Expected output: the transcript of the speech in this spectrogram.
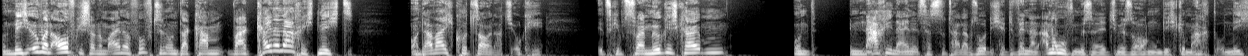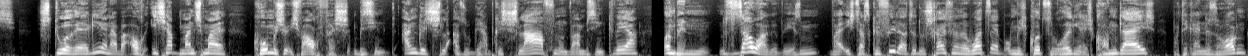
Und bin ich irgendwann aufgestanden um 1.15 Uhr und da kam, war keine Nachricht, nichts. Und da war ich kurz sauer, dachte ich, okay, jetzt gibt es zwei Möglichkeiten und im Nachhinein ist das total absurd. Ich hätte, wenn dann anrufen müssen, dann hätte ich mir Sorgen um dich gemacht und nicht stur reagieren. Aber auch ich habe manchmal komische, ich war auch ein bisschen angeschlafen, also habe geschlafen und war ein bisschen quer und bin sauer gewesen, weil ich das Gefühl hatte, du schreibst mir eine WhatsApp, um mich kurz zu beruhigen, ja, ich komme gleich, mach dir keine Sorgen,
